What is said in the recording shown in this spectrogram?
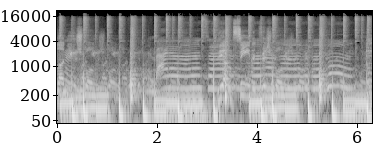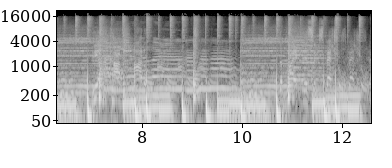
Special, unusual, the unseen and visual, the uncommon model, the brightness and special.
